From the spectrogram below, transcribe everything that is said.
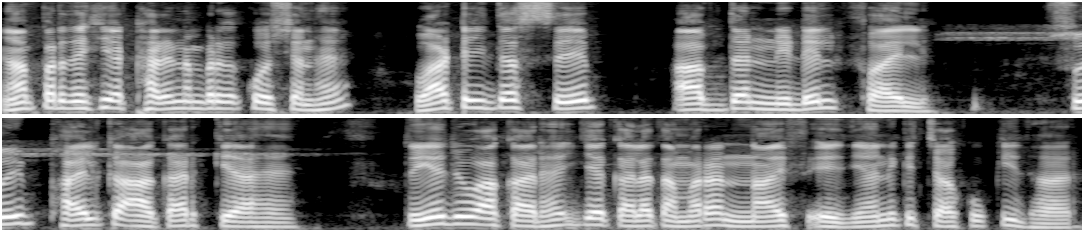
यहाँ पर देखिए अट्ठारह नंबर का क्वेश्चन है what is the shape of the needle file sweep file का आकार क्या है? तो ये जो आकार है यह कहलाता हमारा नाइफ एज यानी कि चाकू की धार।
